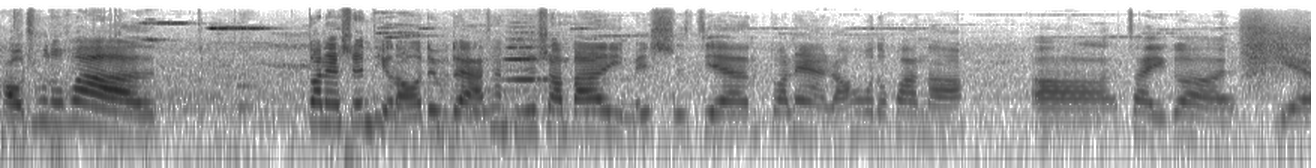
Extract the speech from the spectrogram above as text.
好处的话，锻炼身体了，对不对？像平时上班也没时间锻炼，然后的话呢，呃，再一个也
